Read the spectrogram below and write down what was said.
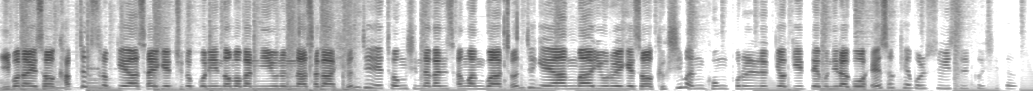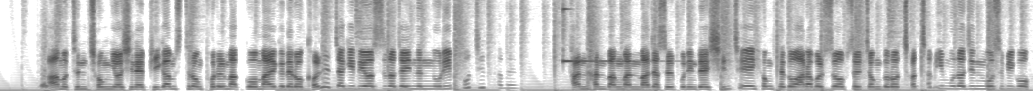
이번화에서 갑작스럽게 아사에게 주도권이 넘어간 이유는 나사가 현재의 정신 나간 상황과 전쟁의 악마 요루에게서 극심한 공포를 느꼈기 때문이라고 해석해 볼 수 있을 것이다. 아무튼 총 여신의 비감 스트롱포를 맞고 말 그대로 걸레짝이 되어 쓰러져 있는 우리 포치타맨 단한 방만 맞았을 뿐인데 신체의 형태도 알아볼 수 없을 정도로 처참히 무너진 모습이고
